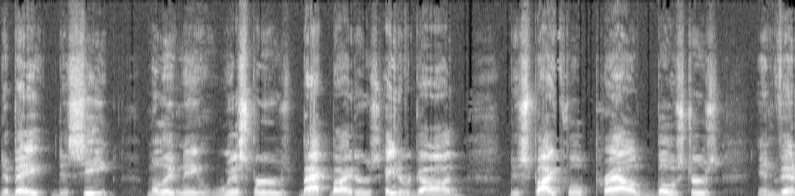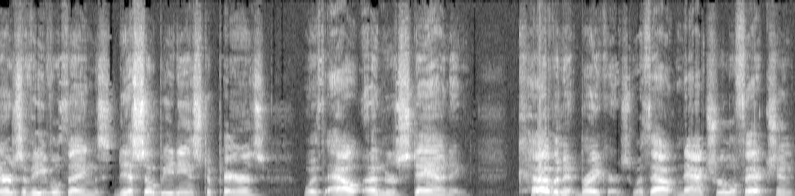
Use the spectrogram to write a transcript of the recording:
debate, deceit, malignity, whisperers, backbiters, haters of God, despiteful, proud, boasters, inventors of evil things, disobedience to parents, without understanding, covenant breakers, without natural affection,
